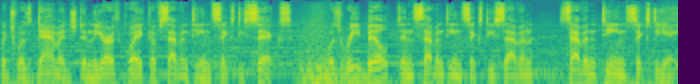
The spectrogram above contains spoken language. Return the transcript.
which was damaged in the earthquake of 1766, was rebuilt in 1767-1768.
